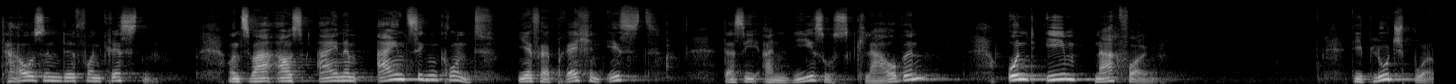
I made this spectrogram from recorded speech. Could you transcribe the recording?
Tausende von Christen und zwar aus einem einzigen Grund. Ihr Verbrechen ist, dass sie an Jesus glauben und ihm nachfolgen. Die Blutspur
